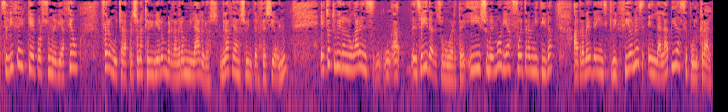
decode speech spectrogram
Se dice que por su mediación fueron muchas las personas que vivieron verdaderos milagros gracias a su intercesión. Estos tuvieron lugar enseguida de su muerte y su memoria fue transmitida a través de inscripciones en la lápida sepulcral.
